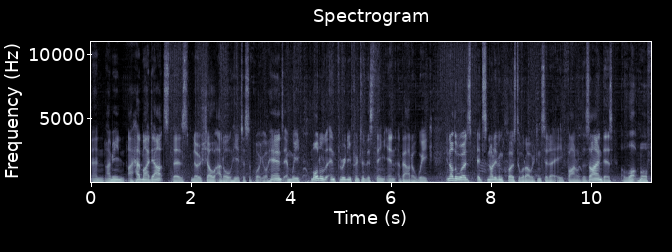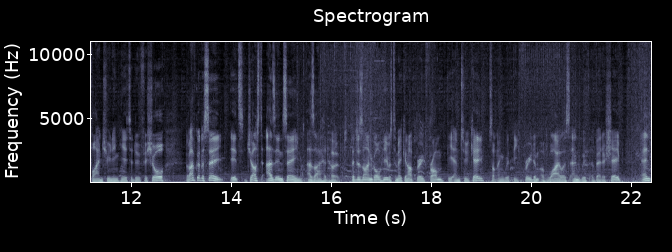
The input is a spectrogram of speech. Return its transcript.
And I mean, I had my doubts, there's no shell at all here to support your hand, and we modeled and 3D printed this thing in about a week. In other words, it's not even close to what I would consider a final design, there's a lot more fine tuning here to do for sure, but I've got to say, it's just as insane as I had hoped. The design goal here was to make an upgrade from the M2K, something with the freedom of wireless and with a better shape, and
